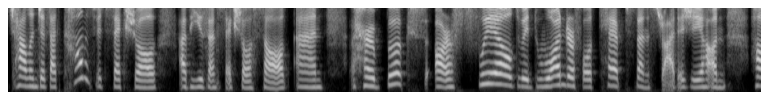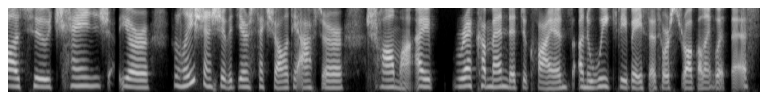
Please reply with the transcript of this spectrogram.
challenges that comes with sexual abuse and sexual assault. And her books are filled with wonderful tips and strategy on how to change your relationship with your sexuality after trauma. I recommend it to clients on a weekly basis who are struggling with this.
